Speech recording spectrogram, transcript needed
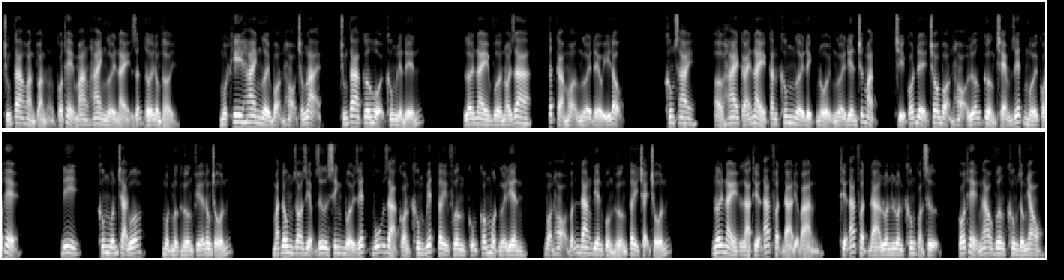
chúng ta hoàn toàn có thể mang hai người này dẫn tới đồng thời một khi hai người bọn họ chống lại, chúng ta cơ hội không liền đến. Lời này vừa nói ra, tất cả mọi người đều ý động. Không sai, ở hai cái này căn không người địch nổi người điên trước mặt, chỉ có để cho bọn họ lưỡng cường chém giết mới có thể. Đi, không muốn trả đũa, một mực hướng phía đông trốn. Mặt đông do diệp dư sinh đuổi giết vũ giả còn không biết tây phương cũng có một người điên, bọn họ vẫn đang điên cuồng hướng tây chạy trốn. Nơi này là thiện ác phật đà địa bàn, thiện ác phật đà luôn luôn không quản sự, có thể ngao vương không giống nhau,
